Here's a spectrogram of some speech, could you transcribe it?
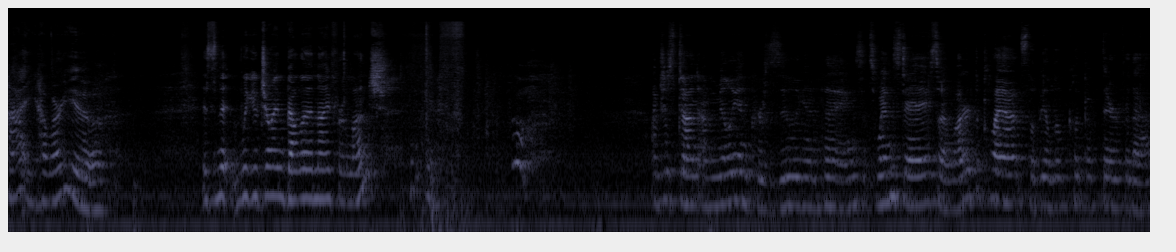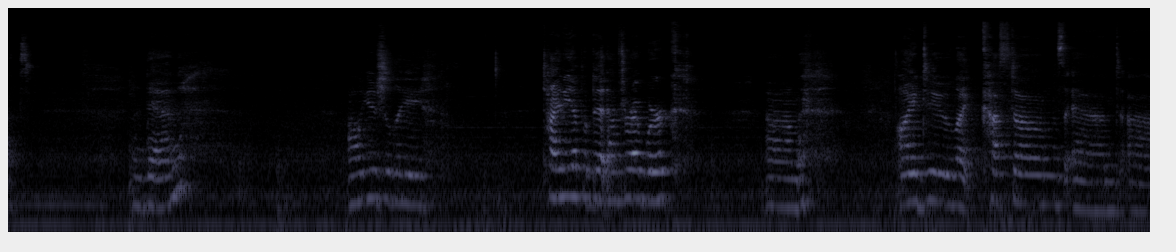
Hi, how are you? Isn't it, will you join Bella and I for lunch? Oh. I've just done a million gazillion things. It's Wednesday, so I watered the plants. There'll be a little clip up there for that. And then I'll usually tidy up a bit after I work. Um, I do like customs and uh,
